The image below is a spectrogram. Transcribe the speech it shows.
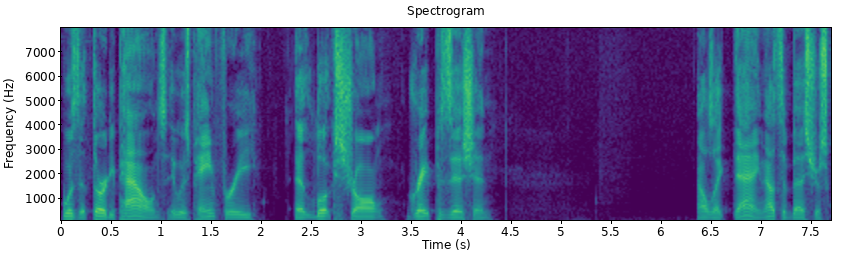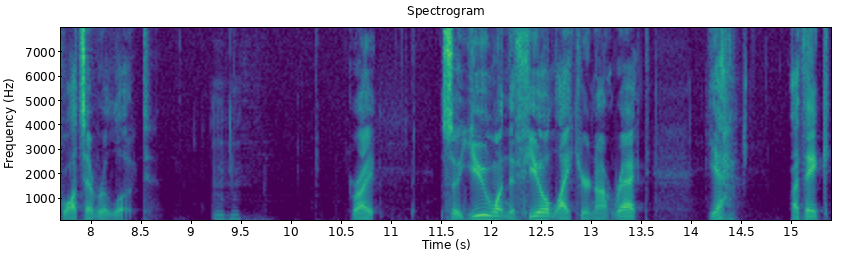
was it 30 pounds, it was pain free. It looked strong, great position. I was like, dang, that's the best your squats ever looked, Mm-hmm. right? So you wanting to feel like you're not wrecked, yeah, I think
